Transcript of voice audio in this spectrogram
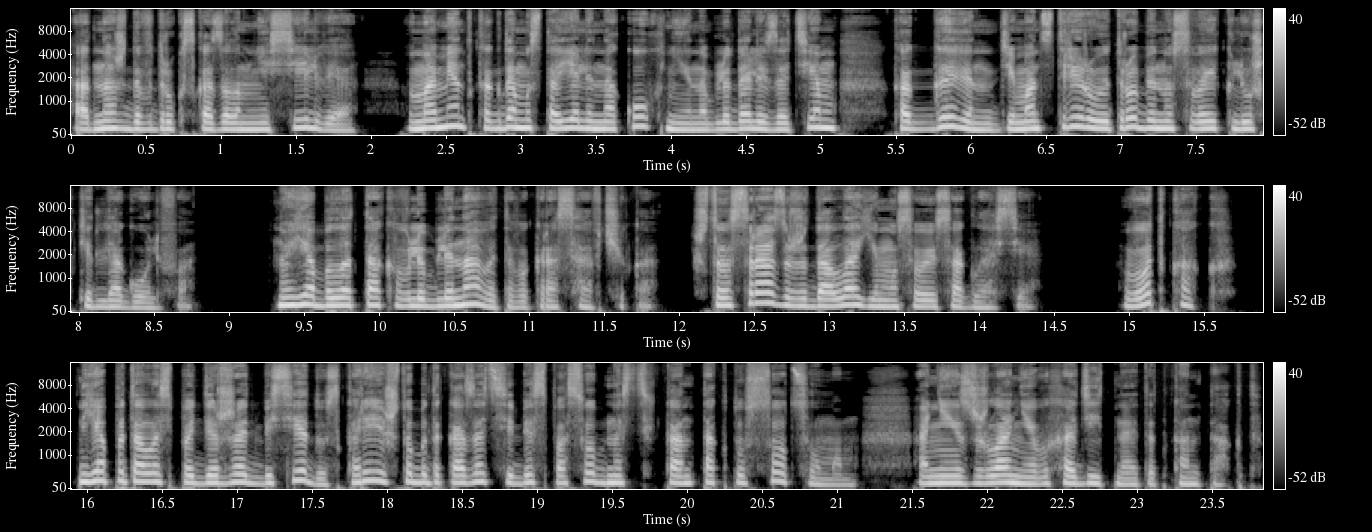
Однажды вдруг сказала мне Сильвия, в момент, когда мы стояли на кухне и наблюдали за тем, как Гэвин демонстрирует Робину свои клюшки для гольфа. Но я была так влюблена в этого красавчика, что сразу же дала ему свое согласие. Вот как. Я пыталась поддержать беседу, скорее, чтобы доказать себе способность к контакту с социумом, а не из желания выходить на этот контакт.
